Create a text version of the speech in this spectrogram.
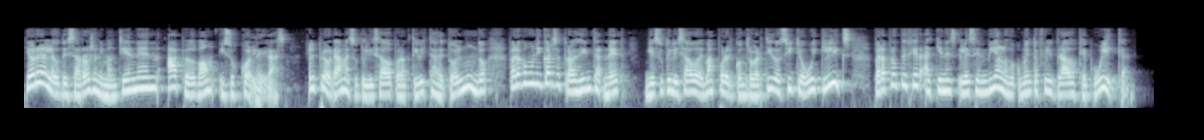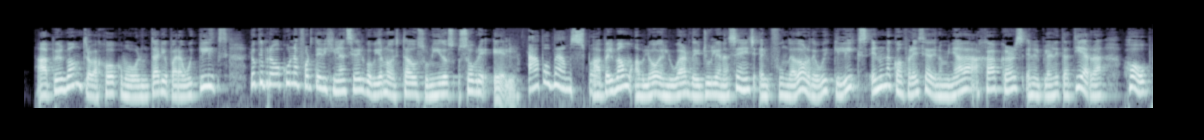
y ahora lo desarrollan y mantienen Applebaum y sus colegas. El programa es utilizado por activistas de todo el mundo para comunicarse a través de Internet y es utilizado además por el controvertido sitio Wikileaks para proteger a quienes les envían los documentos filtrados que publican. Applebaum trabajó como voluntario para Wikileaks, lo que provocó una fuerte vigilancia del gobierno de Estados Unidos sobre él. Applebaum habló en lugar de Julian Assange, el fundador de Wikileaks, en una conferencia denominada Hackers en el planeta Tierra, Hope,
